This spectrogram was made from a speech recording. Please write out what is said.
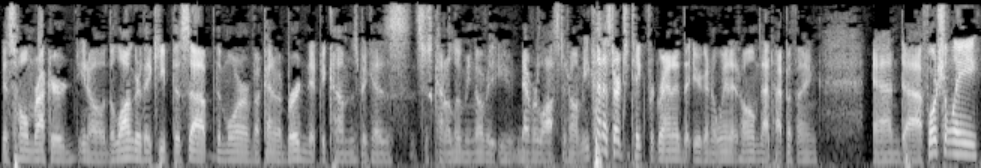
this home record, you know, the longer they keep this up, the more of a kind of a burden it becomes because it's just kind of looming over that you never lost at home. You kind of start to take for granted that you're going to win at home, that type of thing. And uh, fortunately,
